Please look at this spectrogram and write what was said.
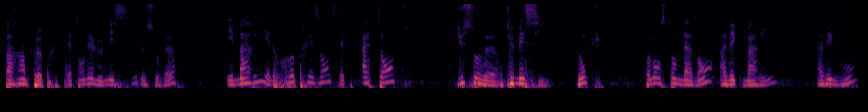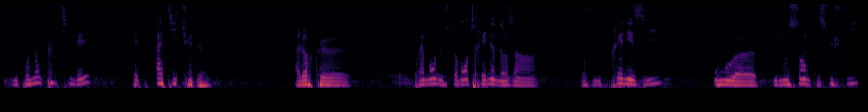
par un peuple qui attendait le Messie, le Sauveur. Et Marie, elle représente cette attente du Sauveur, du Messie. Donc, pendant ce temps de l'Avent, avec Marie, avec vous, nous pourrions cultiver cette attitude. Alors que vraiment nous sommes entraînés dans une frénésie où euh, il nous semble qu'il suffit,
